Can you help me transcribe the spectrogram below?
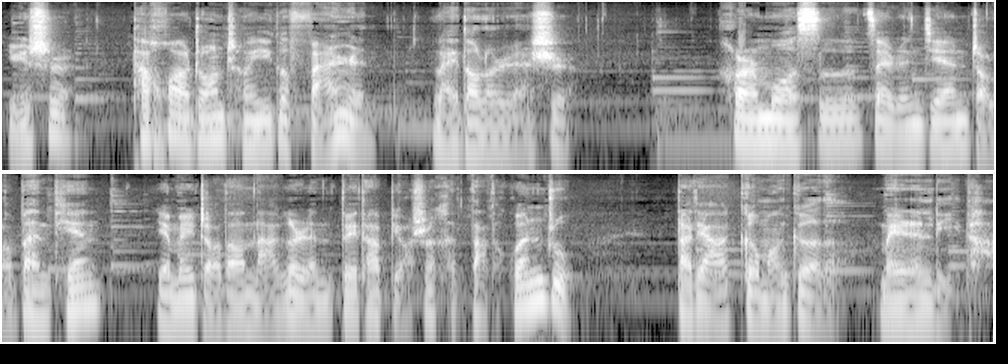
于是他化妆成一个凡人。来到了人世，赫尔墨斯在人间找了半天，也没找到哪个人对他表示很大的关注。大家各忙各的，没人理他。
